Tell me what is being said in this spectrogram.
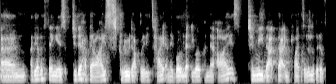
Mm-hmm. Um, and the other thing is, do they have their eyes screwed up really tight and they won't let you open their eyes? To mm-hmm. me, that that implies a little bit of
